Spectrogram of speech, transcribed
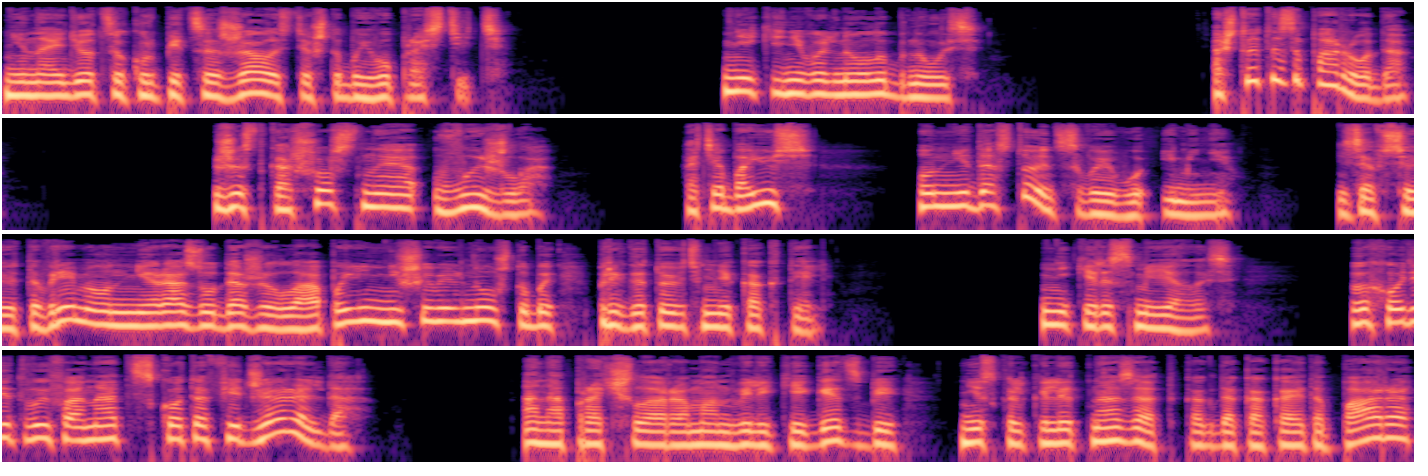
не найдется крупицы жалости, чтобы его простить». Ники невольно улыбнулась. «А что это за порода?» «Жесткошерстная выжла. Хотя, боюсь, он не достоин своего имени. За все это время он ни разу даже лапой не шевельнул, чтобы приготовить мне коктейль». Ники рассмеялась. «Выходит, вы фанат Скотта Фиджеральда?» Она прочла роман «Великий Гэтсби» несколько лет назад, когда какая-то пара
